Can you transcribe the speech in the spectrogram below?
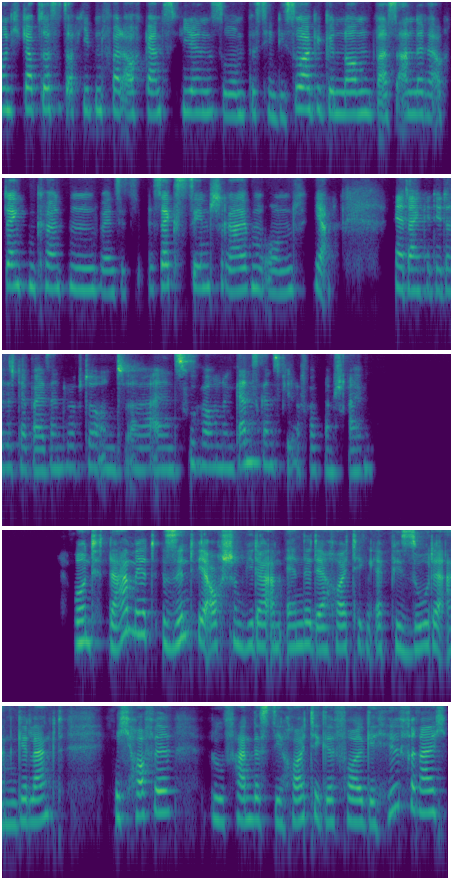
Und ich glaube, du hast jetzt auf jeden Fall auch ganz vielen so ein bisschen die Sorge genommen, was andere auch denken könnten, wenn sie sechs, zehn schreiben. Und ja. Ja, danke dir, dass ich dabei sein durfte und äh, allen Zuhörenden ganz, ganz viel Erfolg beim Schreiben. Und damit sind wir auch schon wieder am Ende der heutigen Episode angelangt. Ich hoffe, du fandest die heutige Folge hilfreich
